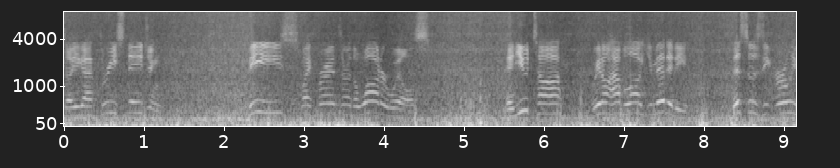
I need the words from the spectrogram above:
So you got three staging. These, my friends, are the water wheels. In Utah, we don't have a lot of humidity. This was the early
